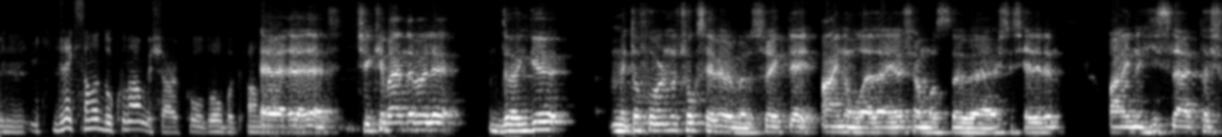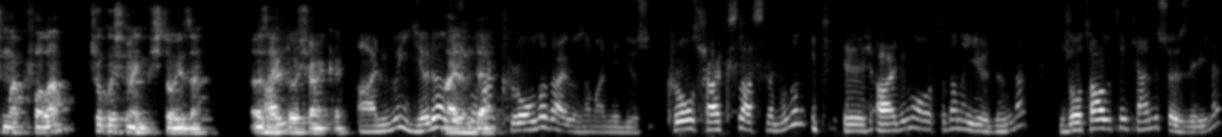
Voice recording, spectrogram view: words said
Ee, direkt sana dokunan bir şarkı oldu o bak. Evet evet evet. Çünkü ben de böyle döngü metaforunu çok seviyorum böyle sürekli aynı olaylar yaşanması veya işte şeylerin aynı hisler taşımak falan çok hoşuma gitmişti o yüzden. Özellikle Albüm, o şarkı. Albümün yarı adası Albümde. olan Crawl'a dair o zaman ne diyorsun? Crawl şarkısı aslında bunun iki, e, albümü ortadan ayırdığında Joe Talbot'ın kendi sözleriyle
